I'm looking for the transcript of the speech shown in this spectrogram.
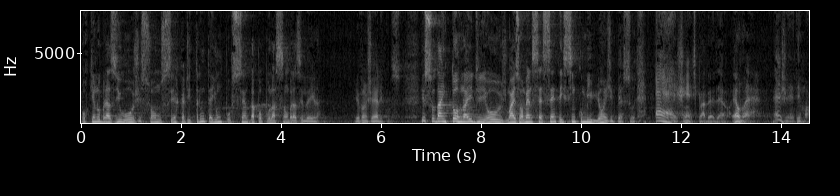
porque no Brasil hoje somos cerca de 31% da população brasileira evangélicos. Isso dá em torno aí de hoje mais ou menos 65 milhões de pessoas. É gente para Dedéu, é ou não é? É gente, irmão.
